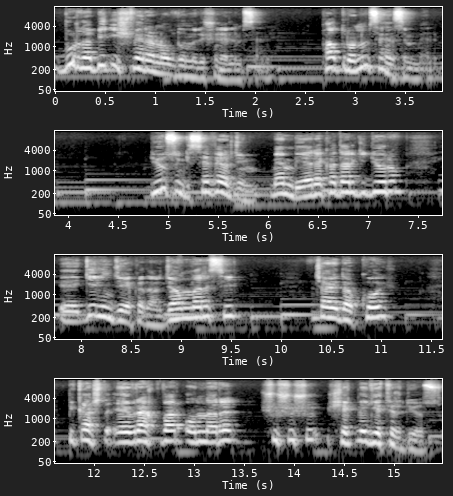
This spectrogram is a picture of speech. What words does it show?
burada bir işveren olduğunu düşünelim seni. Patronum sensin benim. Diyorsun ki Sefercim ben bir yere kadar gidiyorum. E, gelinceye kadar camları sil. Çayı da koy. Birkaç da evrak var onları şu şu şu şekle getir diyorsun.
